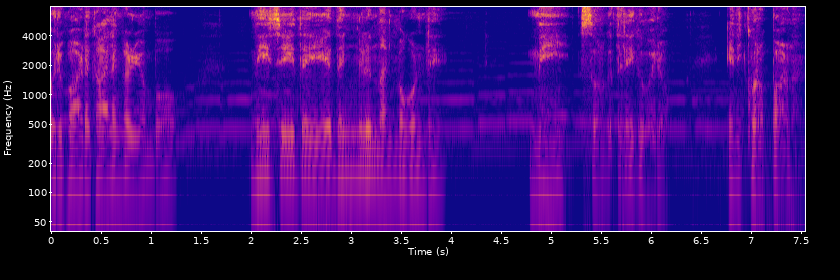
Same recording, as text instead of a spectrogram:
ഒരുപാട് കാലം കഴിയുമ്പോൾ നീ ചെയ്ത ഏതെങ്കിലും നന്മ കൊണ്ട് നീ സ്വർഗത്തിലേക്ക് വരും. എനിക്കുറപ്പാണ്.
